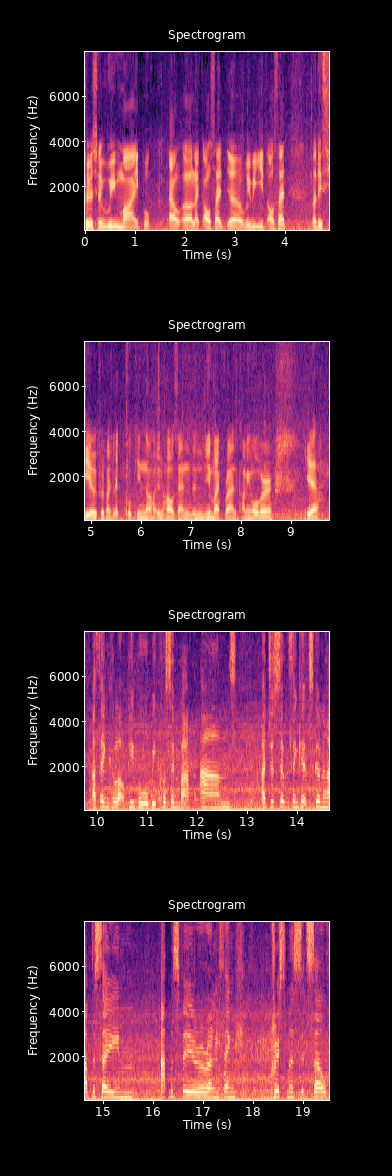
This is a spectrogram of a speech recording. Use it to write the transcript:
Previously, we might book out uh, like outside. Uh, we, we eat outside, but this year we pretty much like cooking uh, in house and then my friends coming over. Yeah. I think a lot of people will be cutting back, and I just don't think it's going to have the same atmosphere or anything. Christmas itself,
